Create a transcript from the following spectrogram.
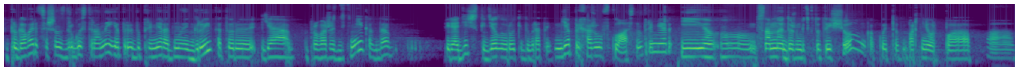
но проговаривать совершенно с другой стороны. Я приведу пример одной игры, которую я провожу с детьми, когда периодически делаю уроки доброты. Я прихожу в класс, например, и э, со мной должен быть кто-то еще, какой-то партнер по, по,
